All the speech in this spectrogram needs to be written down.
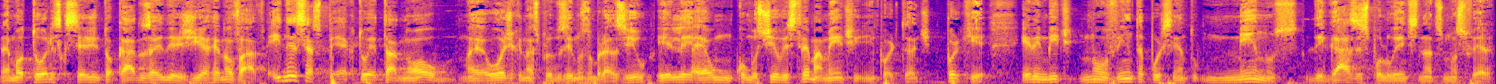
né, motores que sejam tocados a energia renovável. E nesse aspecto, o etanol, é, hoje que nós produzimos no Brasil, ele é um combustível extremamente importante. Por quê? Ele emite 90% menos de gases poluentes na atmosfera.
